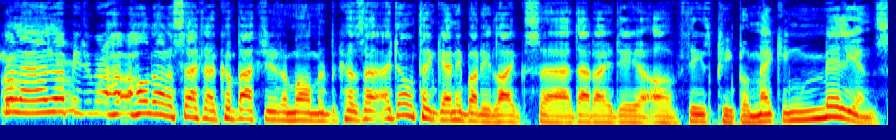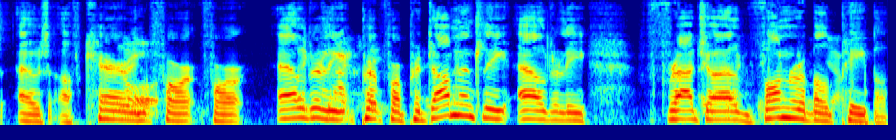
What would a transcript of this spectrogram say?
well, uh, let me hold on a second. I'll come back to you in a moment because I, I don't think anybody likes uh, that idea of these people making millions out of caring no. for, for elderly, exactly. for predominantly elderly fragile, exactly. vulnerable yeah. people.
